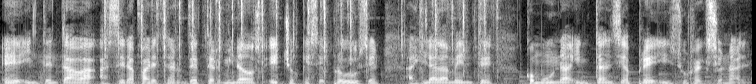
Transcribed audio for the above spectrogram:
e intentaba hacer aparecer determinados hechos que se producen aisladamente como una instancia preinsurreccional.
